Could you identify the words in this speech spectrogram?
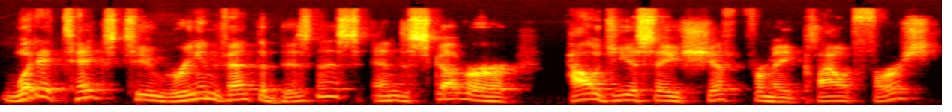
what it takes to reinvent the business and discover how GSA's shift from a cloud first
